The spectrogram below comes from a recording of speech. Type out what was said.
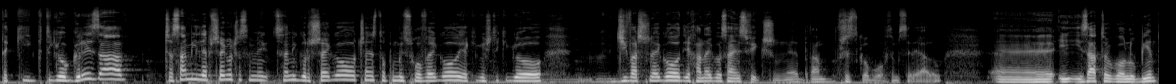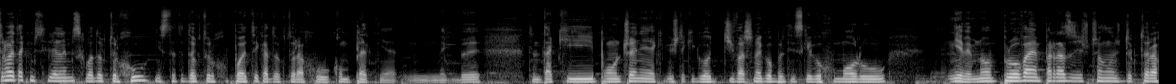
taki takiego gryza czasami lepszego, czasami, czasami gorszego, często pomysłowego, jakiegoś takiego dziwacznego, odjechanego science fiction, nie? bo tam wszystko było w tym serialu. E, I, I, za to go lubiłem. Trochę takim serialem jest chyba Doktor Who. Niestety Doktor Who, poetyka Doktora Who kompletnie mm, jakby ten taki połączenie jakiegoś takiego dziwacznego brytyjskiego humoru. Nie wiem, no próbowałem parę razy wciągnąć Doktora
